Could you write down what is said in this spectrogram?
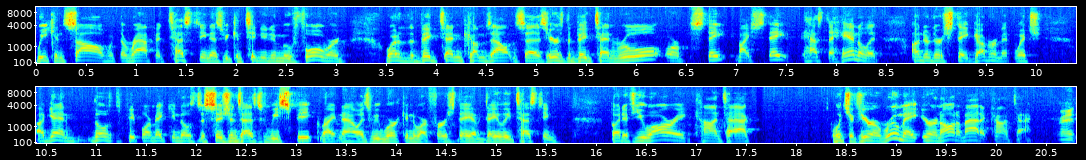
we can solve with the rapid testing as we continue to move forward. Whether the Big Ten comes out and says, here's the Big Ten rule, or state by state has to handle it under their state government, which again, those people are making those decisions as we speak right now, as we work into our first day of daily testing. But if you are a contact, which if you're a roommate, you're an automatic contact. Right.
